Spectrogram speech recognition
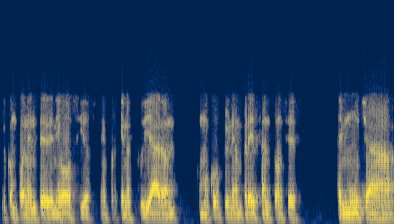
el componente de negocios, ¿eh? porque no estudiaron cómo construir una empresa, entonces hay mucha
